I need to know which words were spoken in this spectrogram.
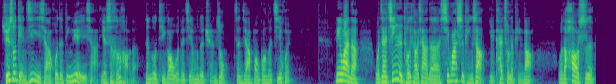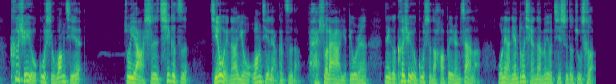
随手点击一下或者订阅一下也是很好的，能够提高我的节目的权重，增加曝光的机会。另外呢，我在今日头条下的西瓜视频上也开出了频道，我的号是“科学有故事”汪杰，注意啊，是七个字。结尾呢有“汪杰”两个字的，说来啊也丢人，那个科学有故事的号被人占了，我两年多前呢没有及时的注册，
